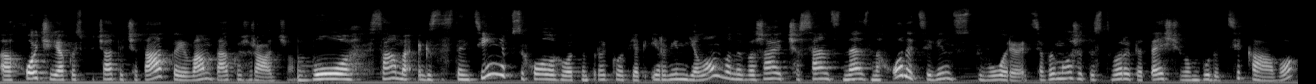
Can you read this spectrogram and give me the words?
Хочу якось почати читати і вам також раджу. Бо саме екзистенційні психологи, от, наприклад, як Ірвін Ялом, вони вважають, що сенс не знаходиться, він створюється. Ви можете створити те, що вам буде цікаво,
